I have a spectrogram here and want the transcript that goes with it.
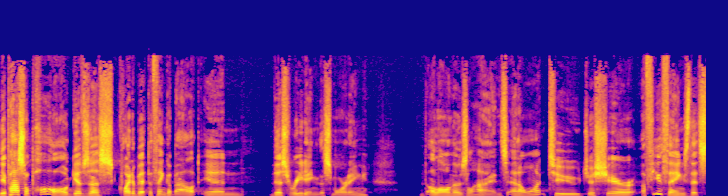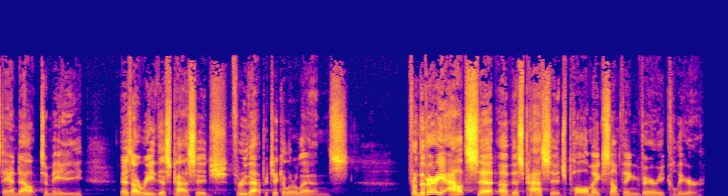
The Apostle Paul gives us quite a bit to think about in this reading this morning along those lines. And I want to just share a few things that stand out to me as I read this passage through that particular lens. From the very outset of this passage, Paul makes something very clear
